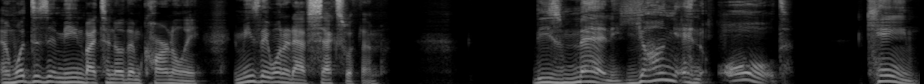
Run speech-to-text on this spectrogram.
And what does it mean by to know them carnally? It means they wanted to have sex with them. These men, young and old, came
